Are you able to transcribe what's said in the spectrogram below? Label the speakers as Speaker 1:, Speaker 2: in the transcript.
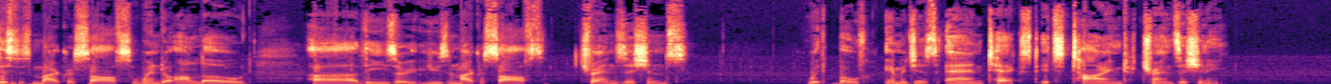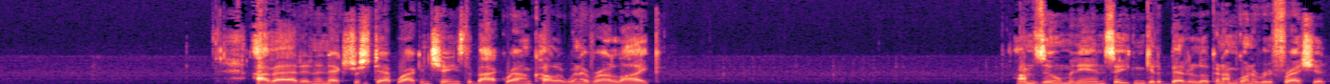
Speaker 1: This is Microsoft's window onload. Uh, these are using Microsoft's transitions with both images and text. It's timed transitioning. I've added an extra step where I can change the background color whenever I like. I'm zooming in so you can get a better look and I'm going to refresh it.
